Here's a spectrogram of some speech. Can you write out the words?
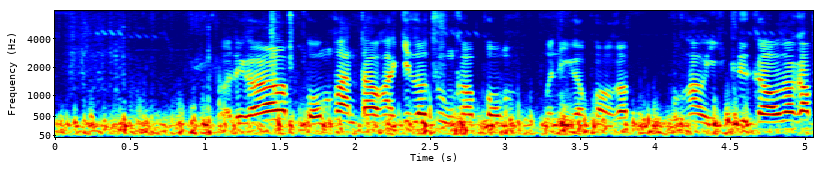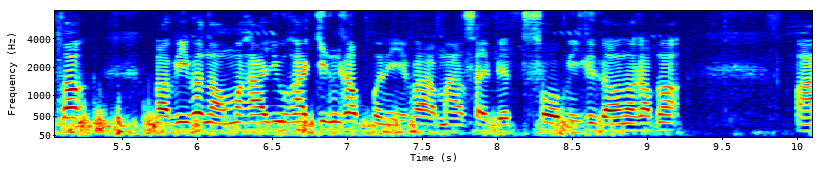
สวัสดีครับ ผมพันเตาหากินราทุ่งครับผมวันนี้กับพ่อครับพวกเข้าอีกคือเก่านะครับเนาะพาพี่พน้องมาหาอยู่หากินครับวันนี้พามาใส่เบ็ดโฟมอีกคือเก่านะครับเนาะมา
